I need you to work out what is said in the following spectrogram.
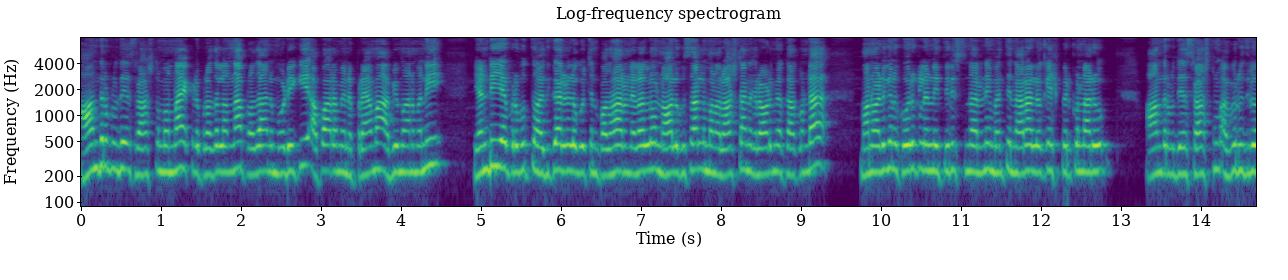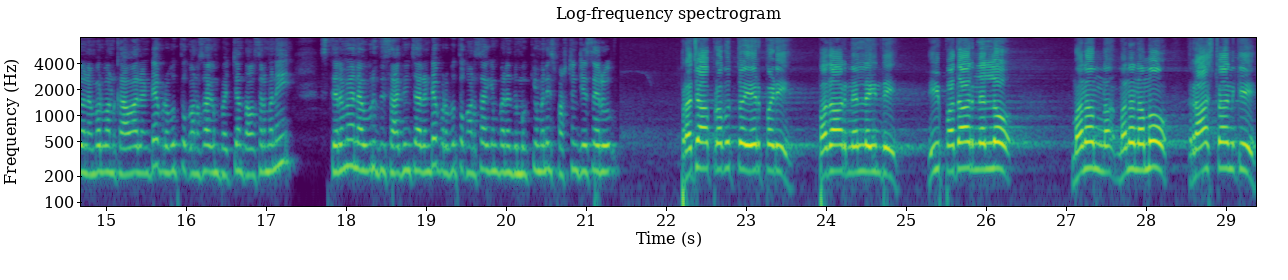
ఆంధ్రప్రదేశ్ రాష్ట్రమన్నా ఇక్కడ ప్రజలన్నా ప్రధాని మోడీకి అపారమైన ప్రేమ అభిమానమని ఎన్డీఏ ప్రభుత్వం అధికారంలోకి వచ్చిన పదహారు నెలల్లో నాలుగు సార్లు మన రాష్ట్రానికి రావడమే కాకుండా మనం అడిగిన కోరికలన్నీ తీరుస్తున్నారని మంత్రి నారా లోకేష్ పేర్కొన్నారు. ఆంధ్రప్రదేశ్ రాష్ట్రం అభివృద్ధిలో నెంబర్ వన్ కావాలంటే ప్రభుత్వ కొనసాగింపు అత్యంత అవసరమని స్థిరమైన అభివృద్ధి సాధించాలంటే ప్రభుత్వ కొనసాగింపు అనేది ముఖ్యమని స్పష్టం చేశారు. ప్రజాప్రభుత్వం ఏర్పడి పదహారు నెలలైంది. ఈ పదహారు నెలల్లో మనం మన నమో రాష్ట్రానికి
